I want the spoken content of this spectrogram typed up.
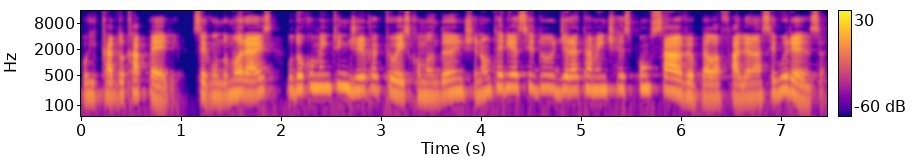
o Ricardo Capelli. Segundo Moraes, o documento indica que o ex-comandante não teria sido diretamente responsável pela falha na segurança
